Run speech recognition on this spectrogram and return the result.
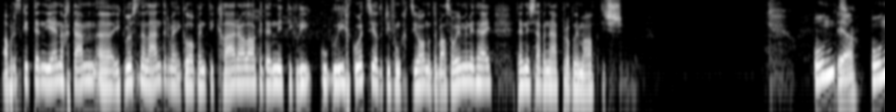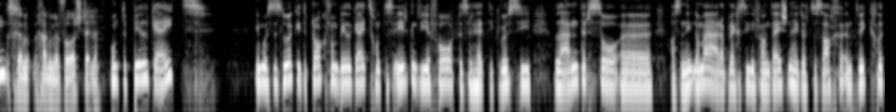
Aber es gibt dann je nachdem, äh, in gewissen Ländern, wenn, ich glaube, wenn die Kläranlagen dann nicht die gleich, gleich gut sind oder die Funktion oder was auch immer nicht haben, dann ist es eben auch problematisch. Und, Ja. und, Das kann, kann ich mir vorstellen. und der Bill Gates ich muss es schauen, in der Doc von Bill Gates kommt das irgendwie vor, dass er hat in gewisse Länder so, äh, also nicht noch mehr, aber echt seine Foundation hat dort so Sachen entwickelt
